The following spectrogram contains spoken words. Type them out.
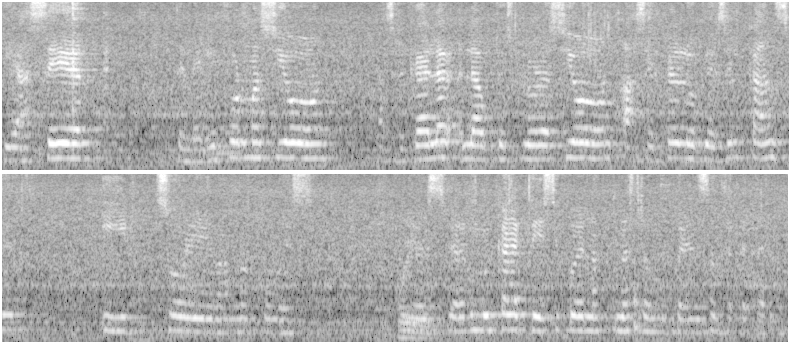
qué hacer, tener información acerca de la, autoexploración, acerca de lo que es el cáncer, y sobrellevando todo eso. es algo muy característico de nuestras mujeres de Santa Catarina.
